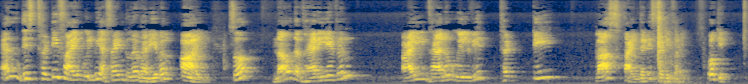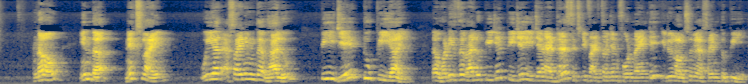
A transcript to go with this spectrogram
and this 35 will be assigned to the variable i. So now the variable i value will be 30 plus 5 that is 35. Okay. Now in the next line we are assigning the value pj to pi. Now what is the value pj? pj is an address 65490. It will also be assigned to pi.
